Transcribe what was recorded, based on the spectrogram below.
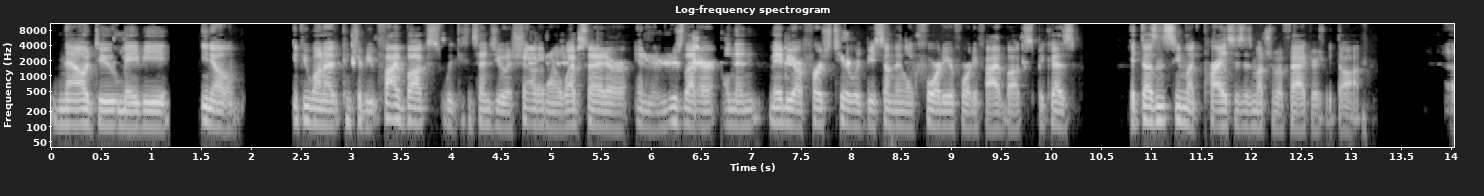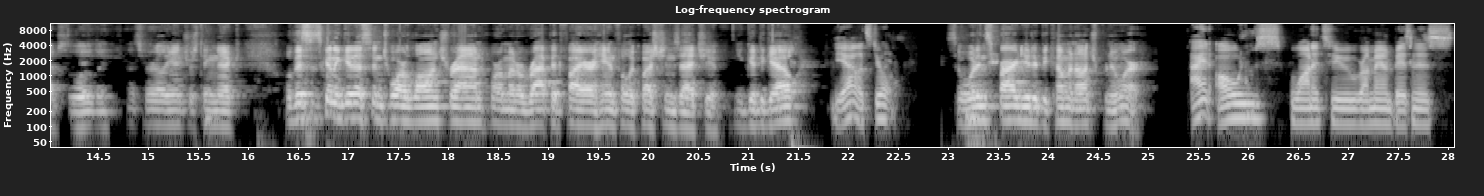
now do maybe, you know, if you want to contribute five bucks, we can send you a shout out on our website or in a newsletter. And then maybe our first tier would be something like 40 or 45 bucks because it doesn't seem like price is as much of a factor as we thought. Absolutely. That's really interesting, Nick. Well, this is going to get us into our launch round where I'm going to rapid fire a handful of questions at you. You good to go? Yeah, let's do it. So, what inspired you to become an entrepreneur? I had always wanted to run my own business.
